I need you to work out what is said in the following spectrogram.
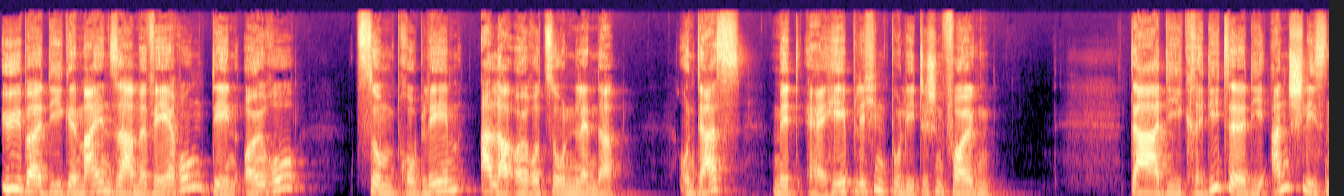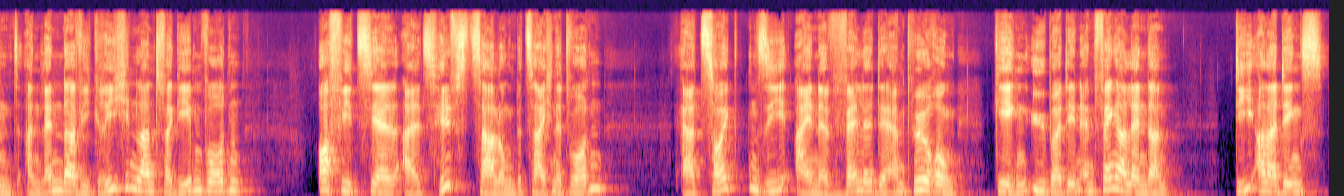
über die gemeinsame Währung, den Euro, zum Problem aller Eurozonenländer. Und das mit erheblichen politischen Folgen. Da die Kredite, die anschließend an Länder wie Griechenland vergeben wurden, offiziell als Hilfszahlungen bezeichnet wurden, erzeugten sie eine Welle der Empörung gegenüber den Empfängerländern, die allerdings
